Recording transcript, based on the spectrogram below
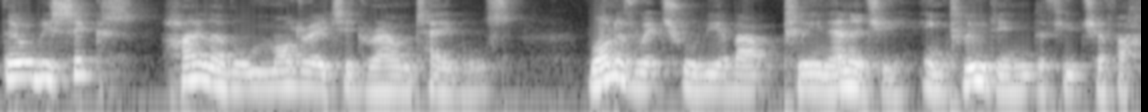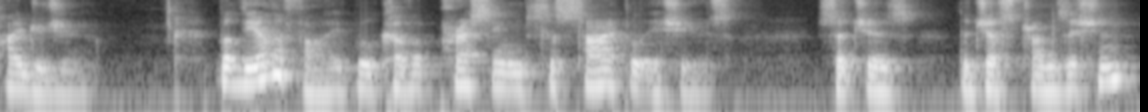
There will be six high level moderated roundtables, one of which will be about clean energy, including the future for hydrogen but the other five will cover pressing societal issues such as the just transition,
